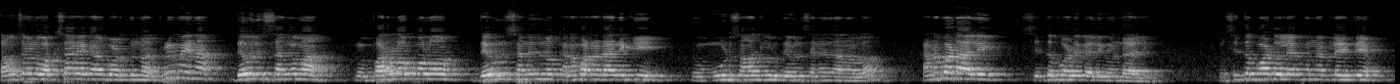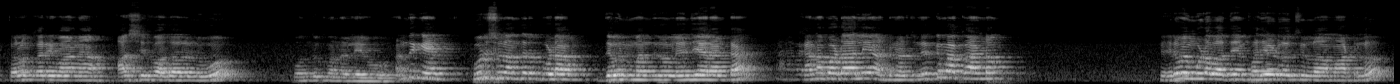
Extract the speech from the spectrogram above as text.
సంవత్సరంలో ఒకసారే కనబడుతున్నారు. ప్రియమైన దేవుని సంగమా నువ్వు పరలోకంలో దేవుని సన్నిధిలో కనబడడానికి నువ్వు మూడు సంవత్సరాలు దేవుని సన్నిధానంలో కనబడాలి సిద్ధపాటు కలిగి ఉండాలి. నువ్వు సిద్ధపాటు లేకున్నట్లయితే తొలకరివాన ఆశీర్వాదాలు నువ్వు పొందుకొనలేవు. అందుకే పురుషులందరూ కూడా దేవుని మందిరంలో ఏం చేయాలంట? కనబడాలి. అంటున్నాడు నిర్గమాకాండం ఇరవై మూడవ అధ్యాయం పదిహేడు వచ్చిన ఆ మాటలు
